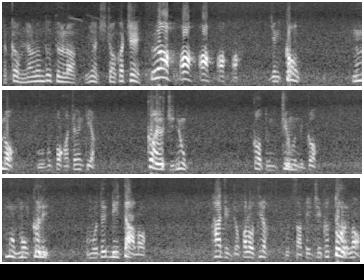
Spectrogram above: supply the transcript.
giờ cầm nhau luôn tôi từ là cũng chỉ cho có chơi à à à à à dân công nương nọ của cô bỏ chân tiền có yêu chỉ nung có tụng chưa mình có một mong cơ li một tới đi tả lo hai chừng cho có lo thiệt của sao tên chơi có tôi nó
